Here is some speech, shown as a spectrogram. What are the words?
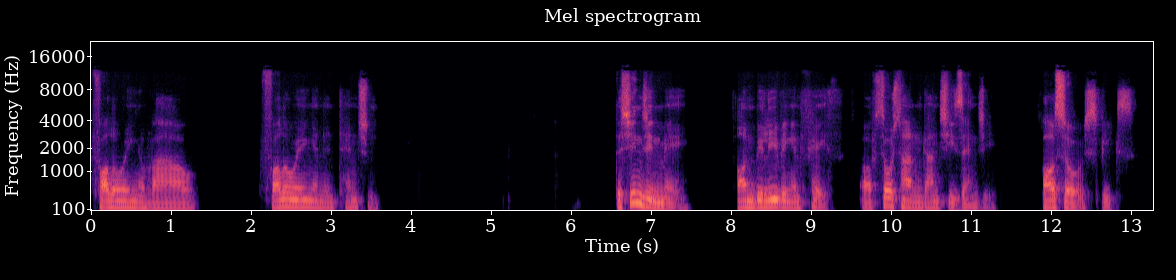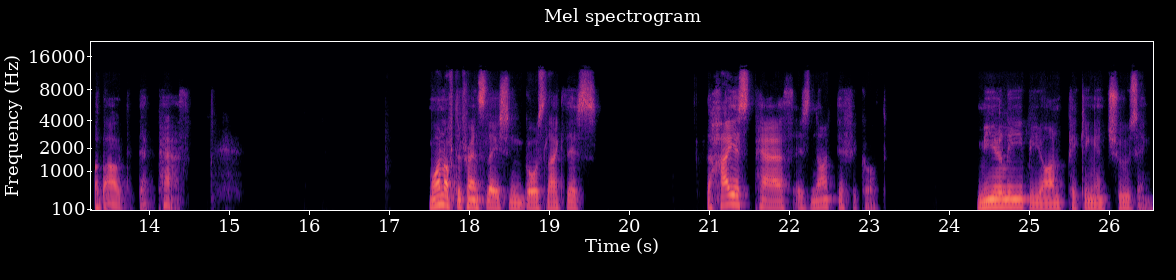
following a vow, following an intention. The Shinjin Mei on believing in faith of Sosan Kanchi Zenji also speaks about that path. One of the translation goes like this. The highest path is not difficult, merely beyond picking and choosing.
